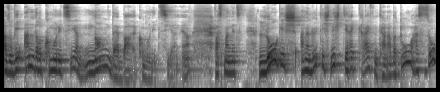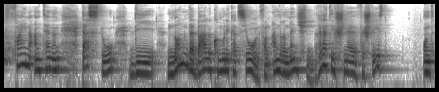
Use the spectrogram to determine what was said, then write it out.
also wie andere kommunizieren, nonverbal kommunizieren. Ja? Was man jetzt logisch, analytisch nicht direkt greifen kann. Aber du hast so feine Antennen, dass du die nonverbale Kommunikation von anderen Menschen relativ schnell verstehst und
